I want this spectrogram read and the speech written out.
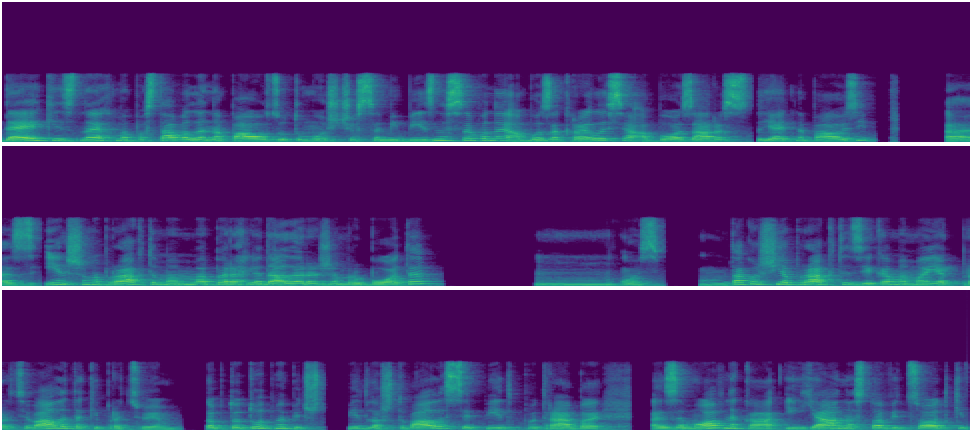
Деякі з них ми поставили на паузу, тому що самі бізнеси вони або закрилися, або зараз стоять на паузі. Е, З іншими проектами ми переглядали режим роботи. Ось. Також є проекти, з якими ми як працювали, так і працюємо. Тобто тут ми підлаштувалися під потреби е, замовника, і я на 100%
